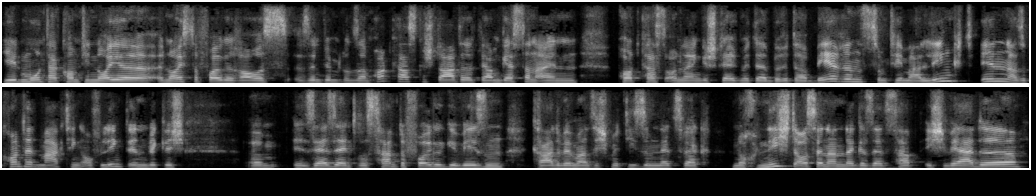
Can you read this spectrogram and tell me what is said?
jeden Montag kommt die neue, neueste Folge raus, sind wir mit unserem Podcast gestartet. Wir haben gestern einen Podcast online gestellt mit der Britta Behrens zum Thema LinkedIn, also Content Marketing auf LinkedIn. Wirklich ähm, sehr, sehr interessante Folge gewesen, gerade wenn man sich mit diesem Netzwerk noch nicht auseinandergesetzt hat. Ich werde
